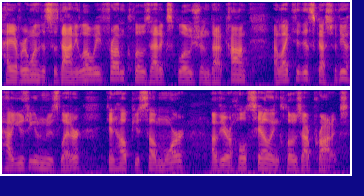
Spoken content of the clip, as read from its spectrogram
Hi everyone, this is Donny Lowy from CloseOutExplosion.com. I'd like to discuss with you how using a newsletter can help you sell more of your wholesale and closeout products.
